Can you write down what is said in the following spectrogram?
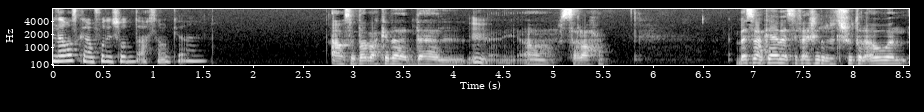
نافاس كان المفروض يصد أحسن من كده. آه بس بعد كده اداها. يعني آه الصراحة. بس بعد كده بس في آخر الشوط الأول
